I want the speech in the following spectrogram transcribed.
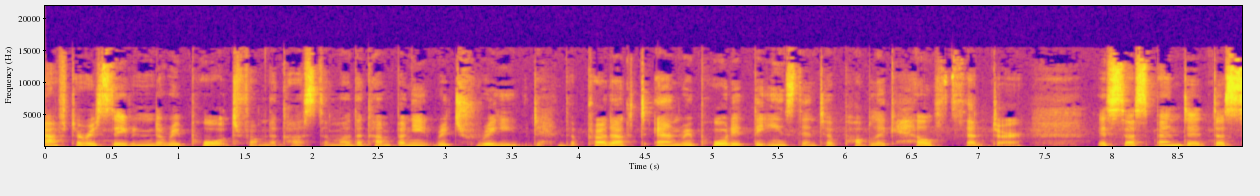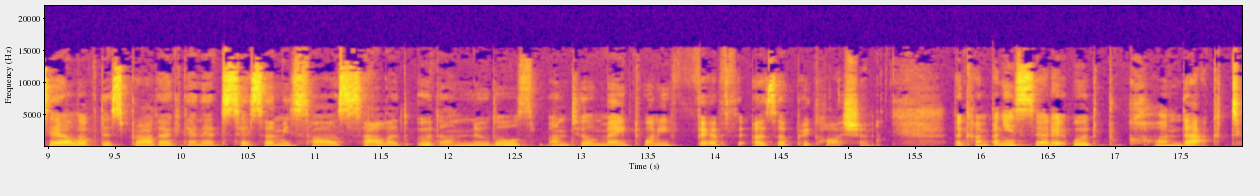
After receiving the report from the customer, the company retrieved the product and reported the incident to Public Health Center. It suspended the sale of this product and its sesame sauce salad udon noodles until May 25th as a precaution. The company said it would conduct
